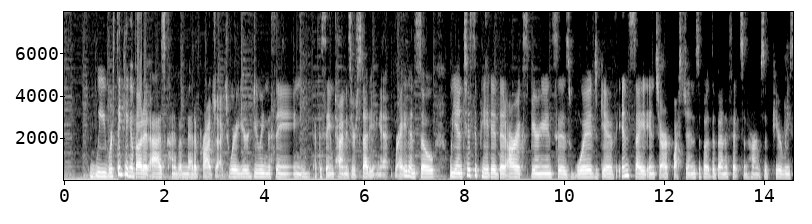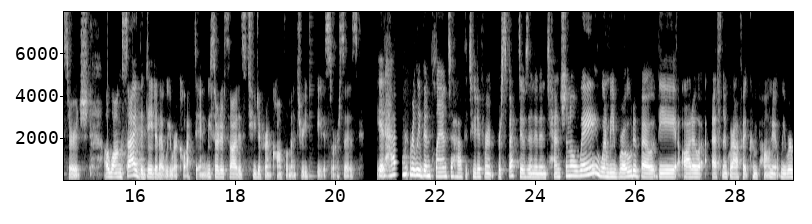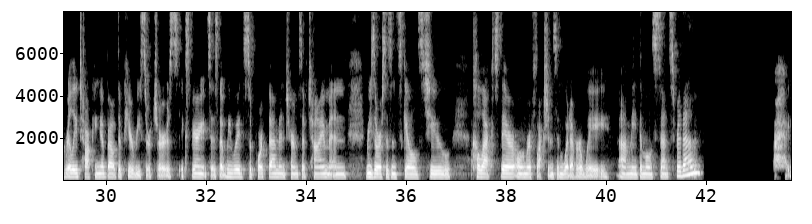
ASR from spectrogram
we were thinking about it as kind of a meta project where you're doing the thing at the same time as you're studying it, right? And so we anticipated that our experiences would give insight into our questions about the benefits and harms of peer research alongside the data that we were collecting. We sort of saw it as two different complementary data sources it hadn't really been planned to have the two different perspectives in an intentional way. When we wrote about the autoethnographic component, we were really talking about the peer researchers' experiences, that we would support them in terms of time and resources and skills to collect their own reflections in whatever way um, made the most sense for them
